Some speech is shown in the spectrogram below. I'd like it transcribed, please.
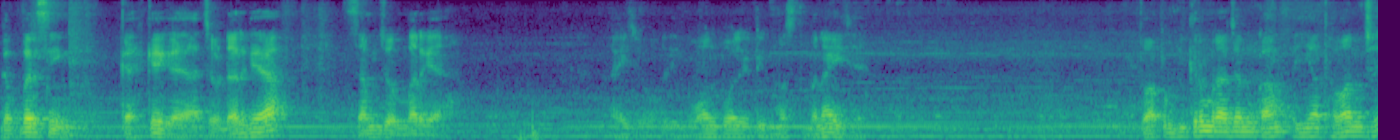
ગબ્બર સિંહ કહ કે ગયા જો ડર ગયા સમજો મર ગયા આઈ જો બધી વોલ ક્વોલિટી મસ્ત બનાવી છે તો આપણું વિક્રમ રાજાનું કામ અહીંયા થવાનું છે.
